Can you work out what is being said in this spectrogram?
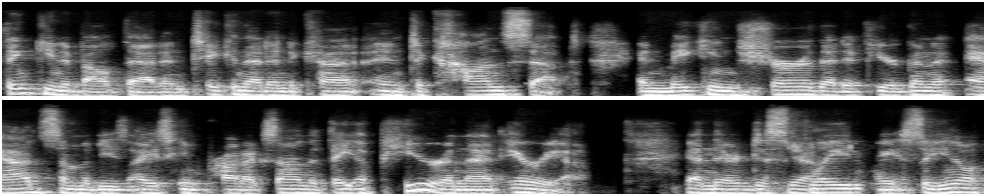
thinking about that and taking that into con- into concept and making sure that if you're going to add some of these icing products on, that they appear in that area and they're displayed nicely. So you know,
